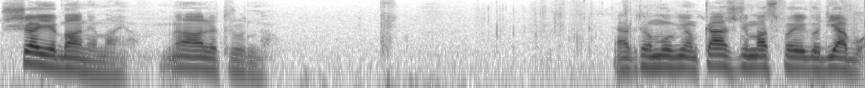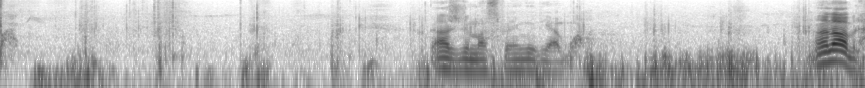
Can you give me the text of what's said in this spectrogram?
Przejebane mają. No ale trudno. Jak to mówią, każdy ma swojego diabła. Każdy ma swojego diabła. No dobra.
